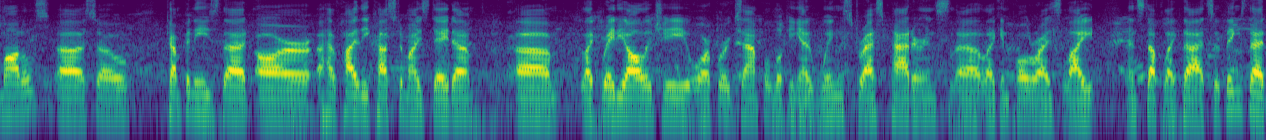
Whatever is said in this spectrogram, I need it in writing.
models, uh, so companies that are have highly customized data, um, like radiology, or for example, looking at wing stress patterns, uh, like in polarized light, and stuff like that. So things that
